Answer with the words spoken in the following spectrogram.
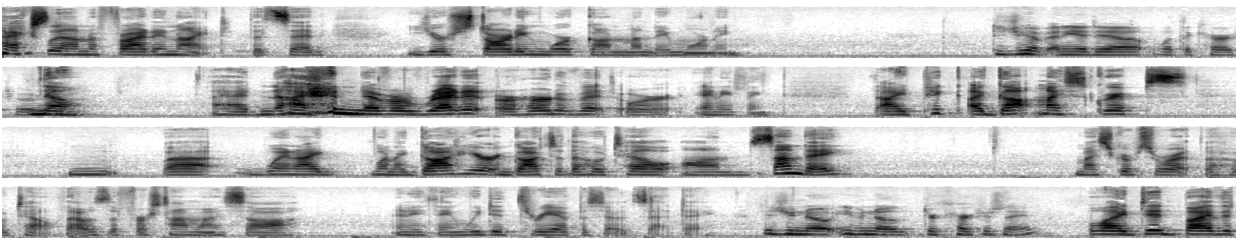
actually on a Friday night, that said, "You're starting work on Monday morning." Did you have any idea what the character would No, be? I had n- I had never read it or heard of it or anything. I pick I got my scripts mm, uh, when I when I got here and got to the hotel on Sunday. My scripts were at the hotel. That was the first time I saw anything. We did three episodes that day. Did you know even know your character's name? Well, I did by the.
